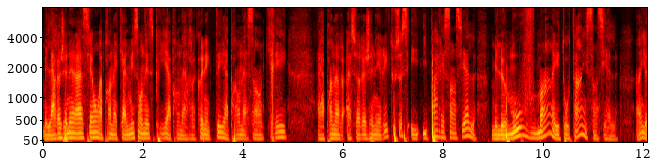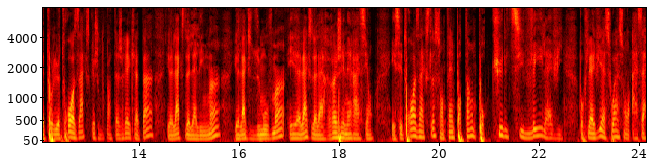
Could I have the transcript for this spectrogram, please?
Mais la régénération, apprendre à calmer son esprit, apprendre à reconnecter, apprendre à s'ancrer, à apprendre à, se régénérer, tout ça, c'est hyper essentiel. Mais le mouvement est autant essentiel. Hein? Il, y a, trois axes que je vous partagerai avec le temps. Il y a l'axe de l'alignement, il y a l'axe du mouvement et il y a l'axe de la régénération. Et ces trois axes-là sont importants pour cultiver la vie, pour que la vie soit à, à sa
